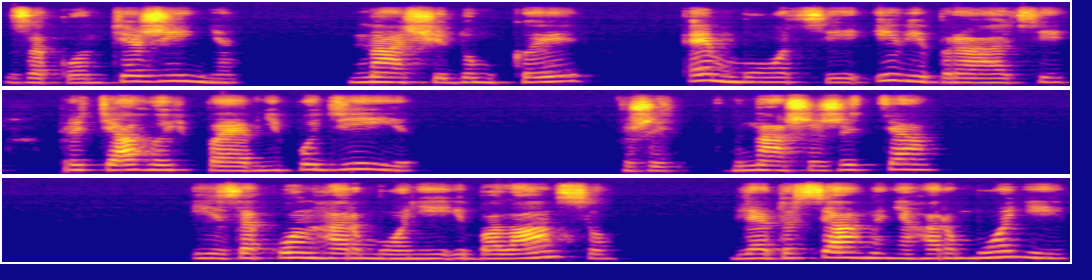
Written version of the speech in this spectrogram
закон тяжіння. Наші думки, емоції і вібрації притягують певні події в, наше життя. І закон гармонії і балансу для досягнення гармонії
